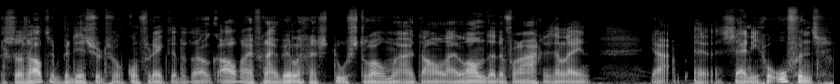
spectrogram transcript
zoals altijd bij dit soort van conflicten, dat er ook allerlei vrijwilligers toestromen uit allerlei landen. De vraag is alleen, ja, eh, zijn die geoefend?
